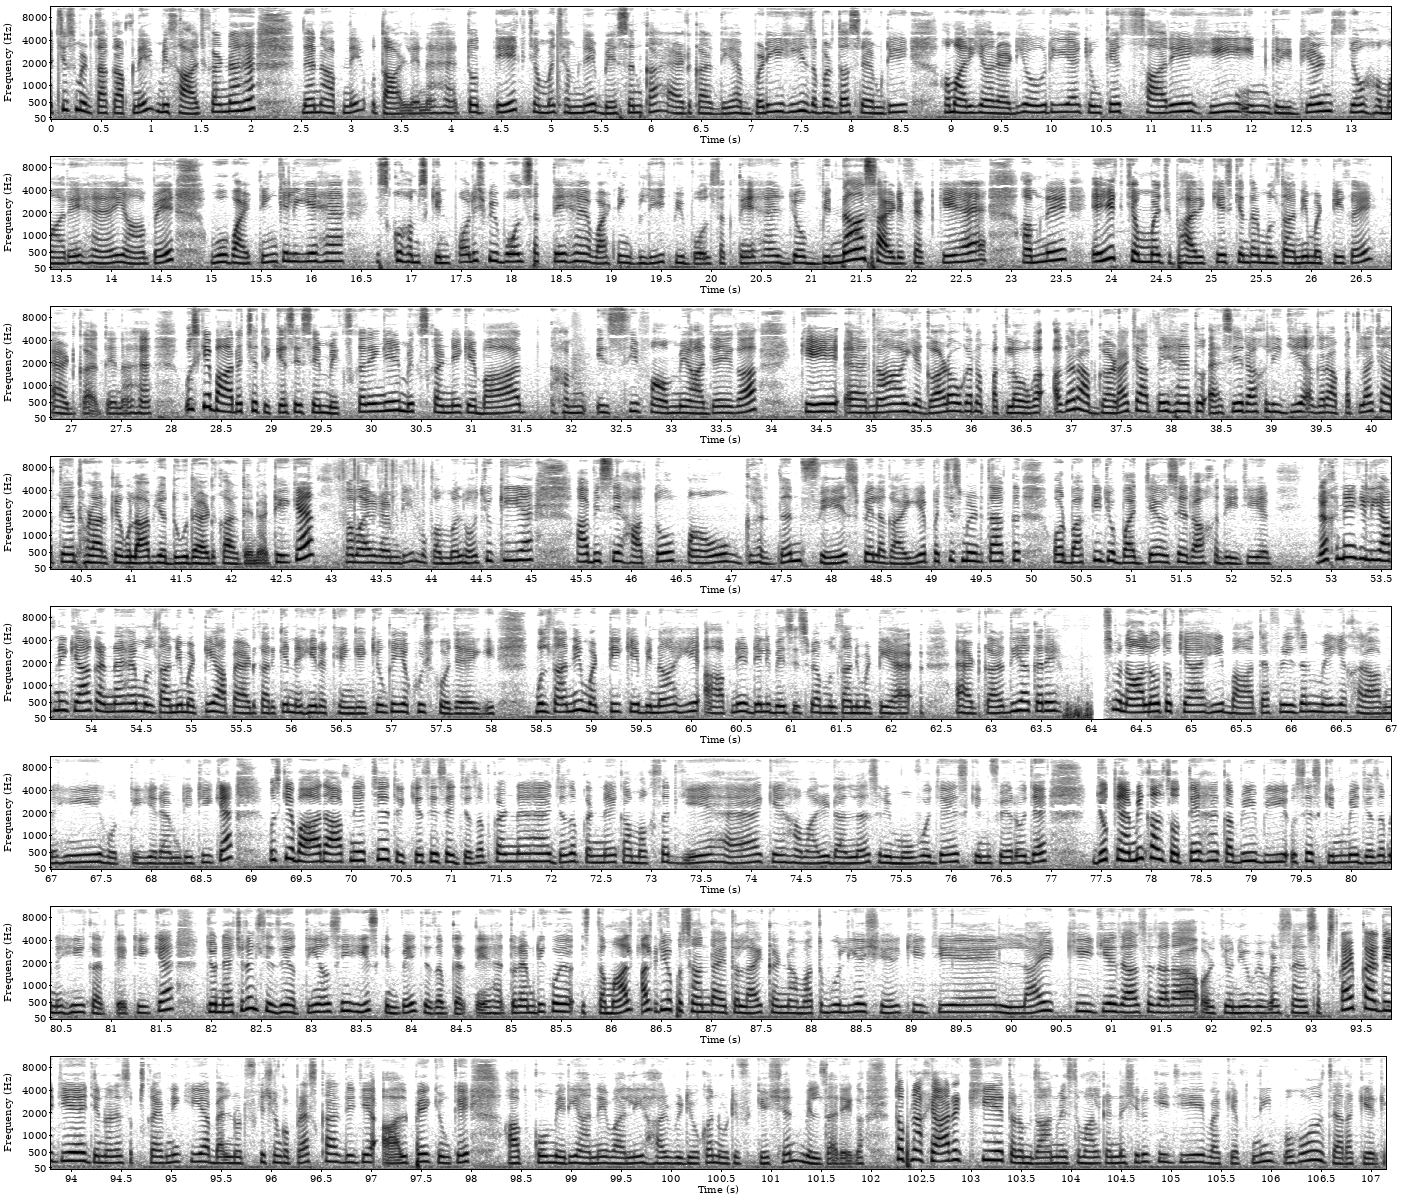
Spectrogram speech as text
25 मिनट तक आपने मिसाज करना है देन आपने उतार लेना है। तो एक चम्मच हमने बेसन का ऐड कर दिया है। बड़ी ही ज़बरदस्त रेमडी हमारी यहाँ रेडी हो रही है, क्योंकि सारे ही इंग्रेडिएंट्स जो हमारे हैं यहाँ पे, वो वाइटनिंग के लिए है। इसको हम स्किन पॉलिश भी बोल सकते हैं वाइटनिंग ब्लीच भी बोल सकते हैं, जो बिना साइड इफ़ेक्ट के है, हमने एक चम्मच भर के इसके अंदर मुल्तानी मट्टी के ऐड कर देना है। उसके बाद अच्छे तरीके से इसे मिक्स करेंगे मिक्स करने के बाद हम इसी फॉर्म में आ जाएगा कि ना ये गाढ़ा होगा, ना पतला होगा। अगर आप गाढ़ा चाहते हैं तो ऐसे रख लीजिए। अगर आप पतला चाहते हैं, थोड़ा के गुलाब या दूध ऐड कर देना, ठीक है? हमारी रेमडी मुकम्मल हो चुकी है। आप इसे हाथों, पाँव, गर्दन फेस पे लगाइए 25 मिनट तक और बाकी जो बच जाए, उसे रख दीजिए। रखने के लिए आपने क्या करना है? मुल्तानी मिट्टी आप ऐड करके नहीं रखेंगे, क्योंकि ये खुश्क हो जाएगी। मुल्तानी मिट्टी के बिना ही आपने डेली बेसिस पे आप मुल्तानी मिट्टी ऐड कर दिया करें। बना लो तो क्या ही बात है। फ्रीज़र में ये ख़राब नहीं होती, ये रेमडी ठीक है। उसके बाद आपने अच्छे तरीके से इसे जज़ब करना है। जज़ब करने का मकसद ये है कि हमारी डलनेस रिमूव हो जाए स्किन फेयर हो जाए। जो केमिकल्स होते हैं, कभी भी उसे स्किन में जज़ब नहीं करते, ठीक है? जो नेचुरल चीज़ें होती हैं, उसे ही स्किन पे जज़ब करते हैं। तो रेमडी को इस्तेमाल वीडियो पसंद आए तो लाइक करना मत भूलिए शेयर कीजिए लाइक कीजिए ज़्यादा से ज़्यादा और जो न्यू व्यूवर्स हैं सब्सक्राइब कर दीजिए। जिन्होंने सब्सक्राइब नहीं किया बेल नोटिफिकेशन को प्रेस कर दीजिए आल पे, क्योंकि आपको मेरी आने वाली हर वीडियो का नोटिफिकेशन मिलता रहेगा। तो अपना ख्याल रखिए तो रमज़ान में इस्तेमाल करना शुरू कीजिए, बाकी अपनी बहुत ज़्यादा केयर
